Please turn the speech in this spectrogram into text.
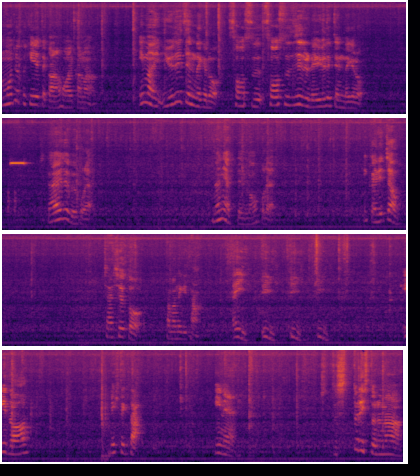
もうちょっと切れてからほうがいいかな。今茹でてんだけどソースソース汁で茹でてんだけど。大丈夫これ。何やってんの？これ。一回入れちゃおう。チャーシューと玉ねぎさん。いい。いい。いい。いい。いいぞ。できてきた。いいね。しっとりしとるな。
